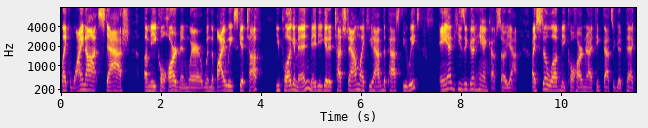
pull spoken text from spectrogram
like why not stash a Mecole Hardman, where when the bye weeks get tough, you plug him in, maybe you get a touchdown like you have the past few weeks, and he's a good handcuff. So yeah, I still love Mecole Hardman. I think that's a good pick.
